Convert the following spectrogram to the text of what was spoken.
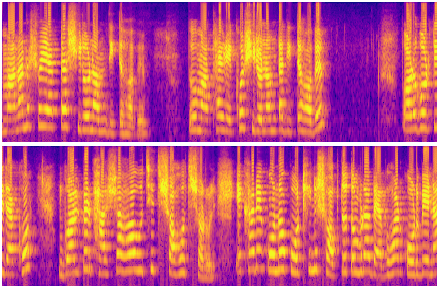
মানানসই একটা শিরোনাম দিতে হবে। তো মাথায় রেখো, শিরোনামটা দিতে হবে। পরবর্তী দেখো, গল্পের ভাষা হওয়া উচিত সহজ সরল। এখানে কোনো কঠিন শব্দ তোমরা ব্যবহার করবে না,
